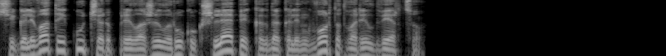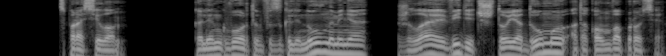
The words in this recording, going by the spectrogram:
Щеголеватый кучер приложил руку к шляпе, когда Каллингворд отворил дверцу. Спросил он. Каллингворд взглянул на меня, желая видеть, что я думаю о таком вопросе.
